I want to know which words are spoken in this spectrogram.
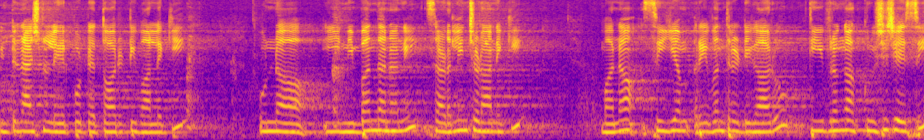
ఇంటర్నేషనల్ ఎయిర్పోర్ట్ అథారిటీ వాళ్ళకి ఉన్న ఈ నిబంధనని సడలించడానికి మన సీఎం రేవంత్ రెడ్డి గారు తీవ్రంగా కృషి చేసి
